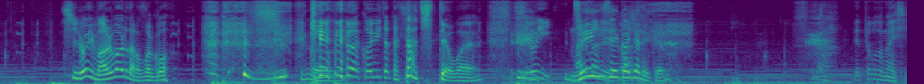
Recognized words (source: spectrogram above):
白い丸々だろそこ。件名は恋人たちで。たちってお前。白い全員正解じゃねねえかよやったことないし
